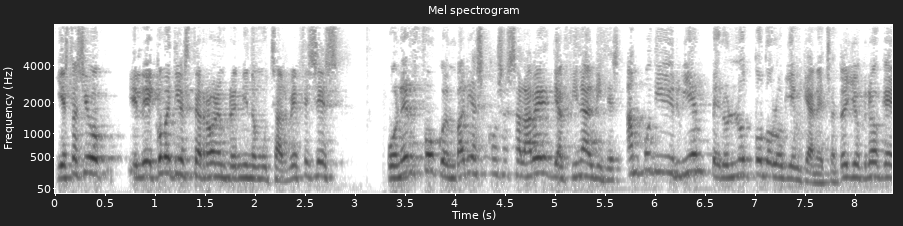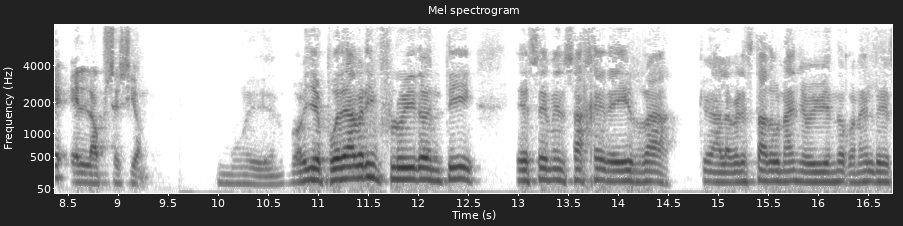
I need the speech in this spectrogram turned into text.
y esto ha sido, he cometido este error emprendiendo muchas veces, es poner foco en varias cosas a la vez y al final dices, han podido ir bien, pero no todo lo bien que han hecho. Entonces yo creo que en la obsesión. Muy bien. Oye, ¿puede haber influido en ti ese mensaje de Irra, que al haber estado un año viviendo con él, de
